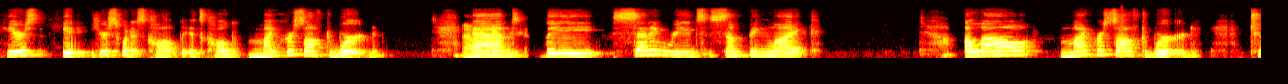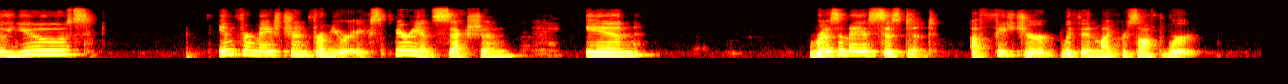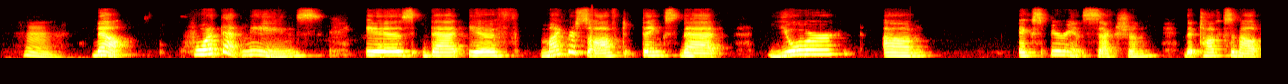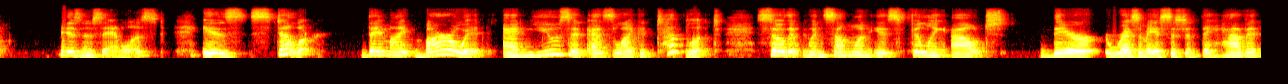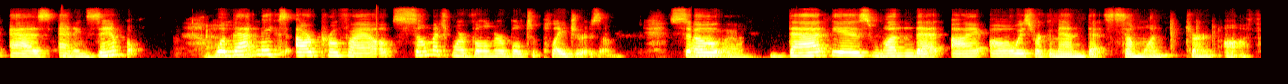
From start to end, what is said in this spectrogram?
Here's it. Here's what it's called. It's called Microsoft Word, Okay. and the setting reads something like allow Microsoft Word to use information from your experience section in Resume Assistant, a feature within Microsoft Word. Hmm. Now, what that means is that if Microsoft thinks that your um, experience section that talks about business analyst is stellar, they might borrow it and use it as like a template so that when someone is filling out their resume assistant, they have it as an example. Well, that Ah, makes our profile so much more vulnerable to plagiarism. So wow. that is one that I always recommend that someone turn off.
